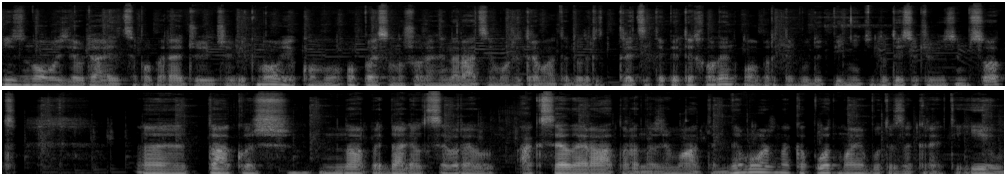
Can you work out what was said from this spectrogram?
І знову з'являється попереджуюче вікно, в якому описано, що регенерація може тривати до 35 хвилин, оберти будуть підняті до 1800. Е, Також на педаль акселератора нажимати не можна, капот має бути закритий. І в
